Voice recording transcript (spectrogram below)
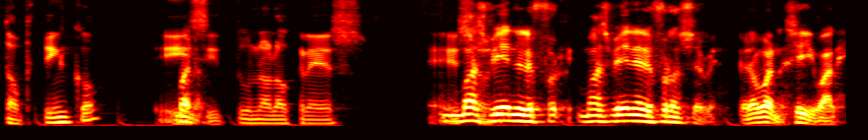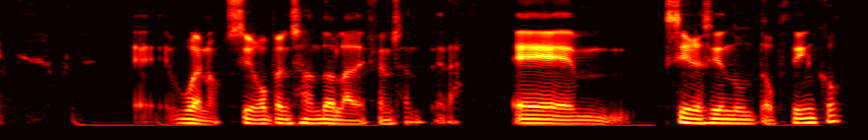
top 5. Y si tú no lo crees, más, bien el, más bien el front seven, pero bueno, sí, vale. Eh, bueno, sigo pensando la defensa entera. Em, sigue siendo un top 5.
